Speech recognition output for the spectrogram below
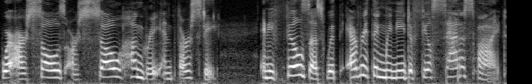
where our souls are so hungry and thirsty, and He fills us with everything we need to feel satisfied.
